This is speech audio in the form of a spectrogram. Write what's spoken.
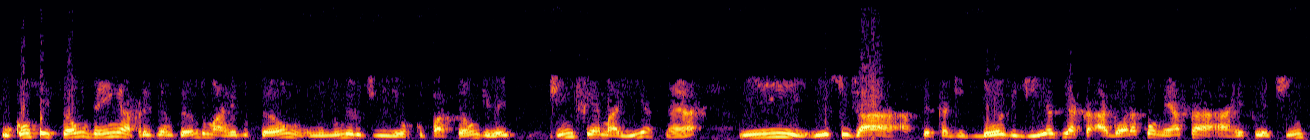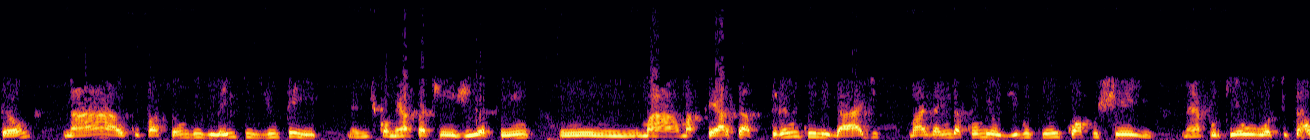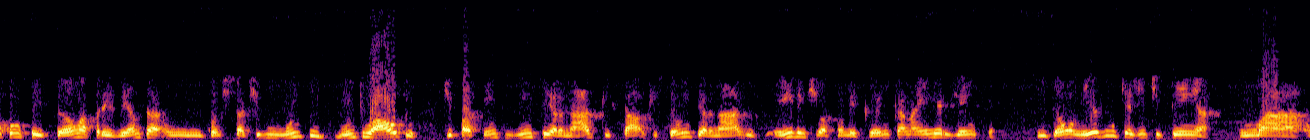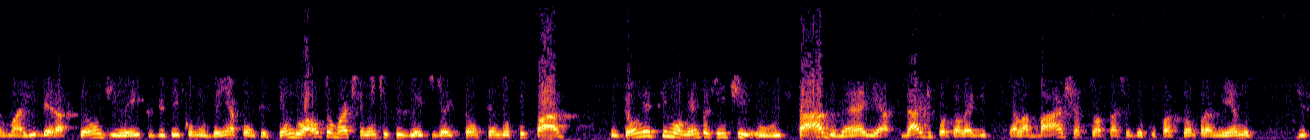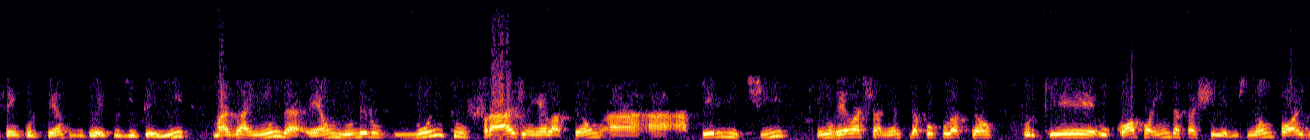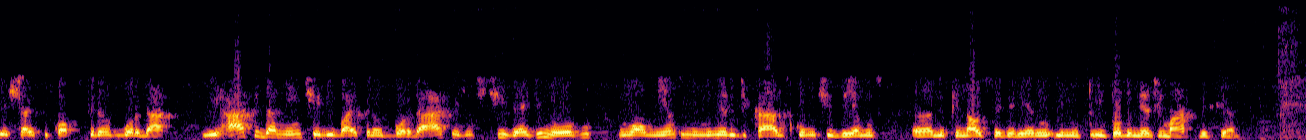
O Conceição vem apresentando uma redução no número de ocupação de leitos de enfermaria, né? E isso já há cerca de 12 dias e agora começa a refletir, então, na ocupação dos leitos de UTI. A gente começa a atingir, assim, um, uma, uma certa tranquilidade, mas ainda, como eu digo, com o copo cheio. Né, porque o Hospital Conceição apresenta um quantitativo muito, muito alto de pacientes internados, que, está, que estão internados em ventilação mecânica na emergência. Então, mesmo que a gente tenha uma, uma liberação de leitos de UTI como vem acontecendo, automaticamente esses leitos já estão sendo ocupados. Então, nesse momento, a gente, o Estado né, e a cidade de Porto Alegre, ela baixa a sua taxa de ocupação para menos de 100% dos leitos de UTI, mas ainda é um número muito frágil em relação a, a, a permitir um relaxamento da população, porque o copo ainda está cheio, a gente não pode deixar esse copo transbordar. E rapidamente ele vai transbordar se a gente tiver de novo um aumento no número de casos como tivemos uh, no final de fevereiro e no, em todo o mês de março desse ano.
